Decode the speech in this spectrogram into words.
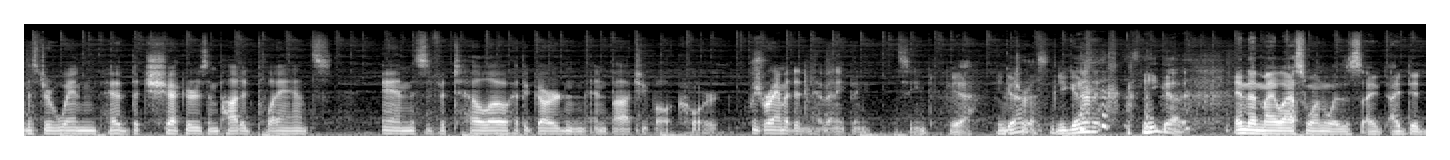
Mr. Wynn had the checkers and potted plants. And Mrs. Vitello had the garden and bocce ball court. And Grandma didn't have anything, it seemed. Yeah, you got it. You got it. you got it. And then my last one was I, I did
